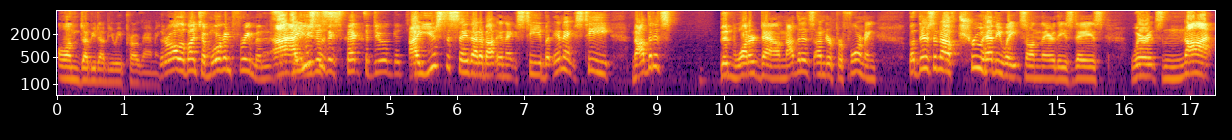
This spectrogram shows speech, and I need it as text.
on WWE programming. They're all a bunch of Morgan Freemans. I- I that used to expect to do a good. Job. I used to say that about NXT, but NXT, not that it's been watered down, not that it's underperforming, but there's enough true heavyweights on there these days where it's not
